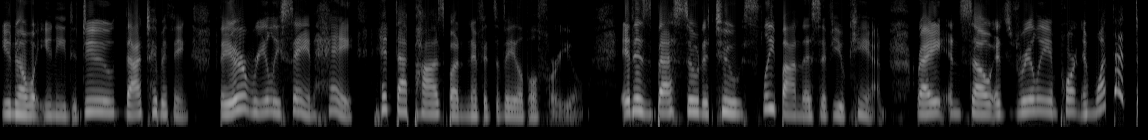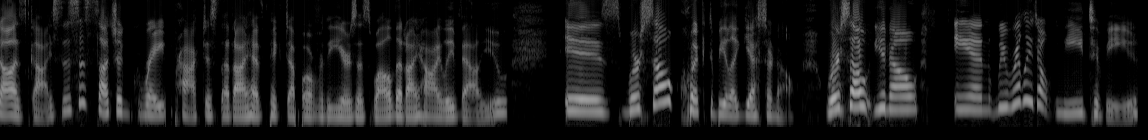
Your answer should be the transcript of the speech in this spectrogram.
You know what you need to do, that type of thing. They are really saying, hey, hit that pause button if it's available for you. It is best suited to sleep on this if you can, right? And so it's really important. And what that does, guys, this is such a great practice that I have picked up over the years as well that I highly value is we're so quick to be like yes or no. We're so, you know, and we really don't need to be.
